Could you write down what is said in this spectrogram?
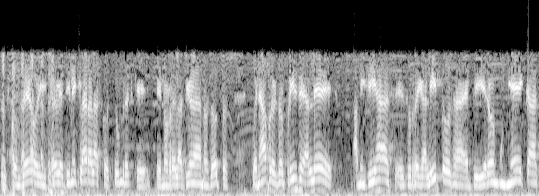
sus consejos y creo que tiene claras las costumbres que, que nos relacionan a nosotros. Pues nada, profesor Prince, darle a mis hijas eh, sus regalitos, eh, pidieron muñecas.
